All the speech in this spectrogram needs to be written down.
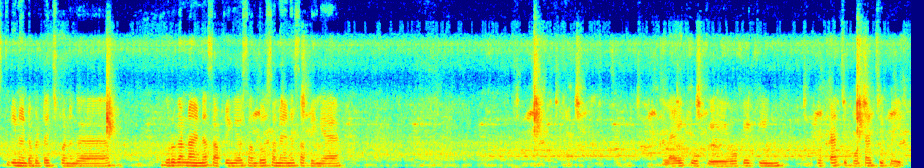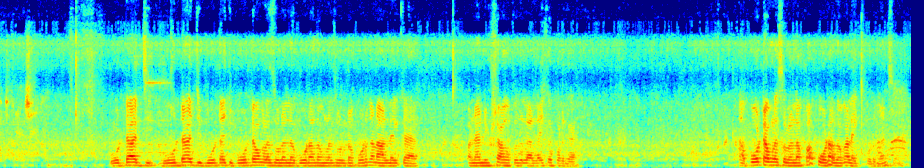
ஸ்க்ரீனை டபுள் டச் பண்ணுங்க. முருகண்ணா என்ன சாப்பிட்டீங்க? சந்தோஷண்ணா என்ன சாப்பிட்டீங்க? லைக் ஓகே ஓகே கிங் போட்டாச்சு போட்டாச்சு போய். போட்டாச்சு போட்டாச்சு போட்டாச்சு. போட்டவங்கள சொல்லலை போடாதவங்கள சொல்கிறேன் போடுங்க நான் லைக்க பன்னெண்டு நிமிஷம் ஆக போதில் லைக்க போடுங்க. நான் போட்டவங்கள சொல்லலப்பா போடாதவங்க லைக் போடுங்கன்னு சொன்னேன்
